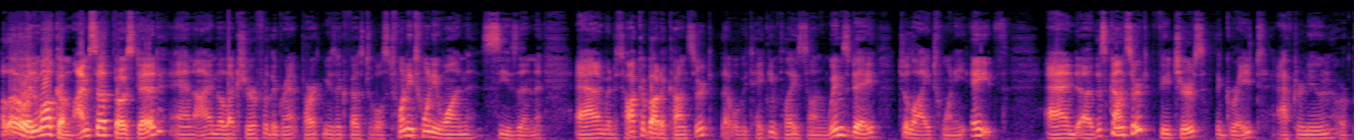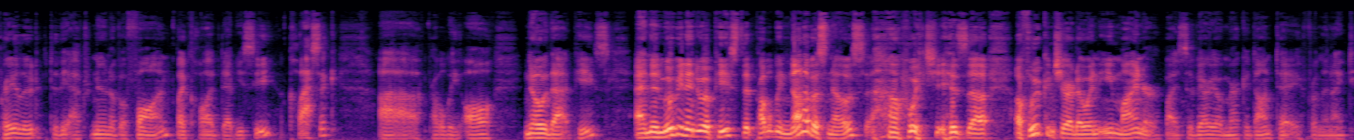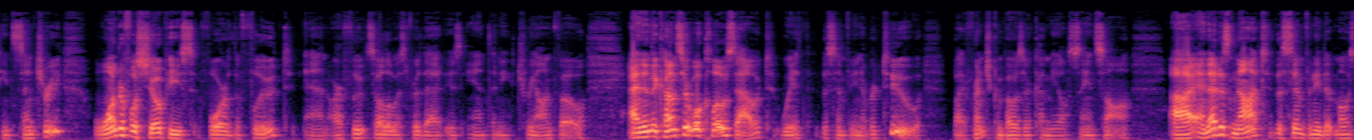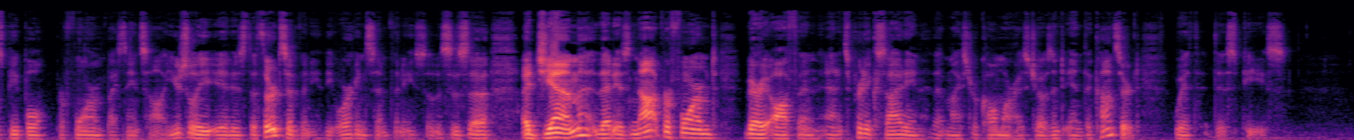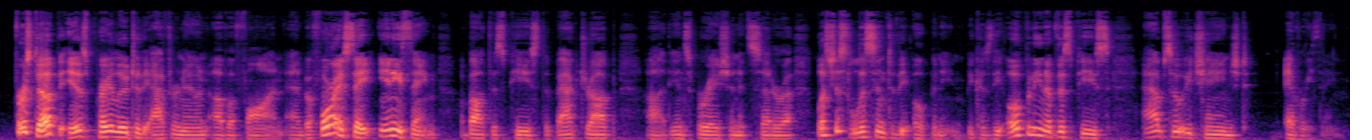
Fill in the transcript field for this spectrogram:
Hello and welcome. I'm Seth Boustead, and I'm the lecturer for the Grant Park Music Festival's 2021 season. And I'm going to talk about a concert that will be taking place on Wednesday, July 28th. And uh, this concert features the great Afternoon or Prelude to the Afternoon of a Faun by Claude Debussy, a classic. Uh, probably all know that piece. And then moving into a piece that probably none of us knows, which is uh, a flute concerto in E minor by Saverio Mercadante from the 19th century. Wonderful showpiece for the flute, and our flute soloist for that is Anthony Trionfo. And then the concert will close out with the Symphony Number no. 2 by French composer Camille Saint-Saëns. Uh, and that is not the symphony that most people perform by Saint Saëns. Usually it is the third symphony, the organ symphony. So this is a, a gem that is not performed very often, and it's pretty exciting that Maestro Kalmar has chosen to end the concert with this piece. First up is Prelude to the Afternoon of a Faun. And before I say anything about this piece, the backdrop, uh, the inspiration, etc., let's just listen to the opening, because the opening of this piece absolutely changed everything.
